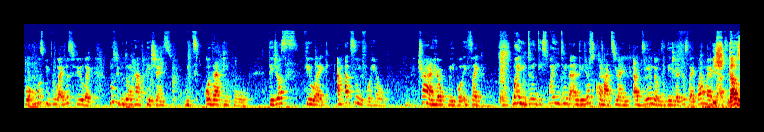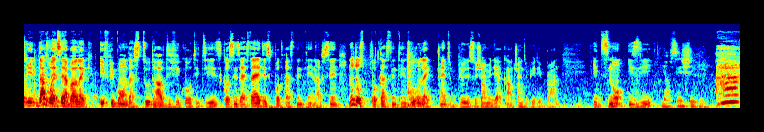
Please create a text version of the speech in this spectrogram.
But Mhm. most people, I just feel like most people don't have patience with other people. They just feel like I'm asking you for help, try and help me, but it's like. Why are you doing this? Why are you doing that? And they just come at you, and at the end of the day, you're just like, "Why am I?" That's you that's what I this?" say about like if people understood how difficult it is because since I started this podcasting thing I've seen not just podcasting things even like trying to build a social media account trying to build a brand it's not easy. You have seen shaky. Ah!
